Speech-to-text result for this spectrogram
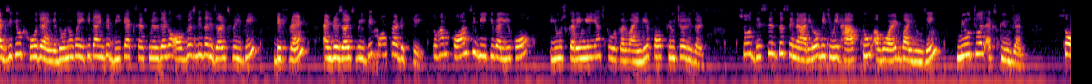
एग्जीक्यूट हो जाएँगे दोनों को एक ही टाइम पे बी का एक्सेस मिल जाएगा obviously the results will be different and result will be contradictory तो हम कौन सी बी की वैल्यू को यूज़ करेंगे या स्टोर करवाएँगे for future result so this is the which we have to avoid by using mutual exclusion so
